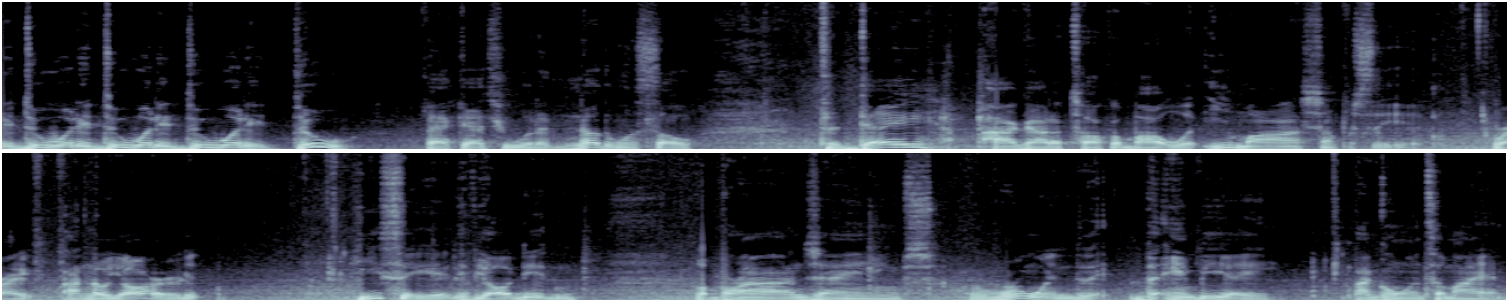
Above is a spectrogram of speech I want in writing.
it do, what it do, what it do, what it do. Back at you with another one. So today I gotta talk about what Iman Shumpert said. Right? I know y'all heard it. He said, if y'all didn't, LeBron James ruined the, the NBA by going to Miami.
